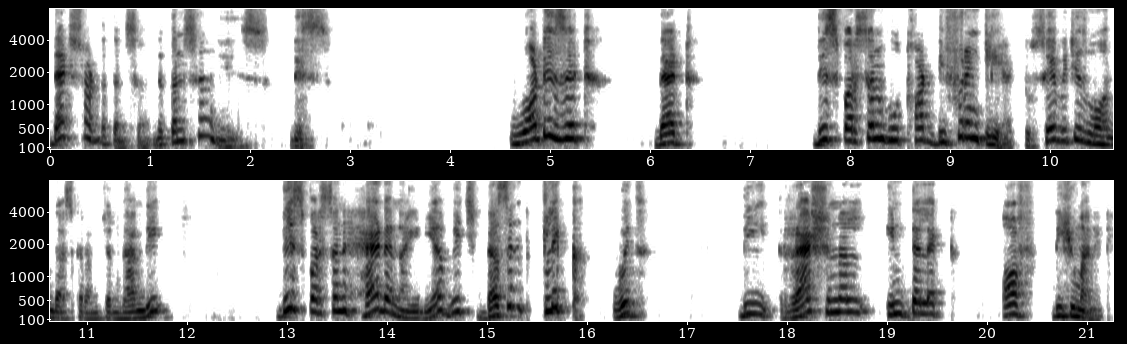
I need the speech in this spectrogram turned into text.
That's not the concern. The concern is this. What is it that this person who thought differently had to say, which is Mohandas Karamchand Gandhi, this person had an idea which doesn't click with the rational intellect of the humanity,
